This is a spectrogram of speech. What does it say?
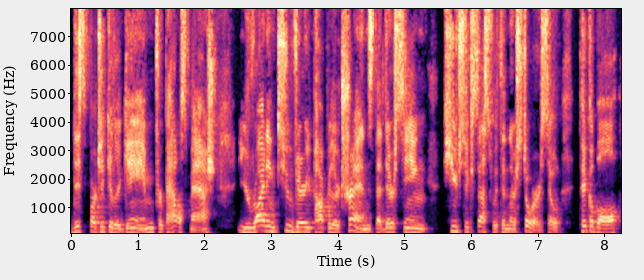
this particular game for Paddle Smash, you're riding two very popular trends that they're seeing huge success within their stores. So pickleball,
